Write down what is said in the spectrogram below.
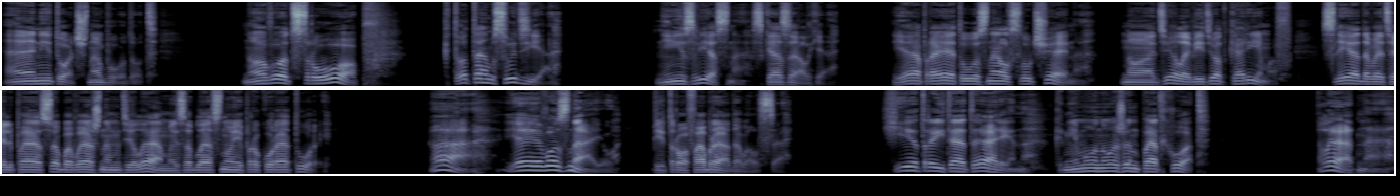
они точно будут. Но вот Сруоп... Кто там судья? «Неизвестно», — сказал я. «Я про это узнал случайно, но дело ведет Каримов» следователь по особо важным делам из областной прокуратуры. «А, я его знаю», — Петров обрадовался. «Хитрый татарин, к нему нужен подход». «Ладно,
